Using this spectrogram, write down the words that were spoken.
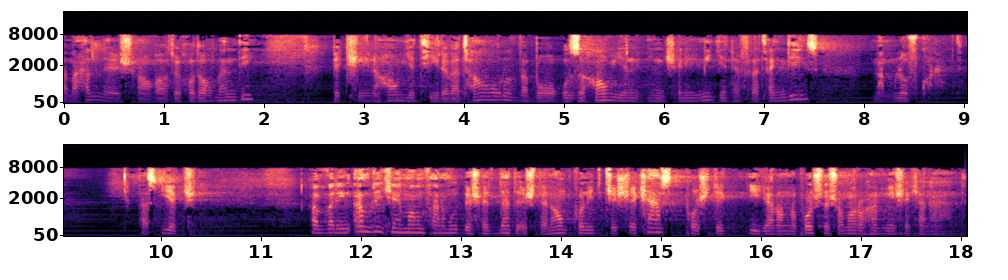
و محل اشراقات خداوندی به کینه های تیره و تار و بغضه های این چنینی نفرت انگیز مملوف کند. پس یک اولین امری که امام فرمود به شدت اجتناب کنید که شکست پشت دیگران و پشت شما رو هم می شکند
